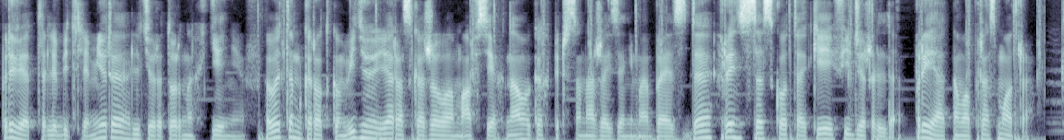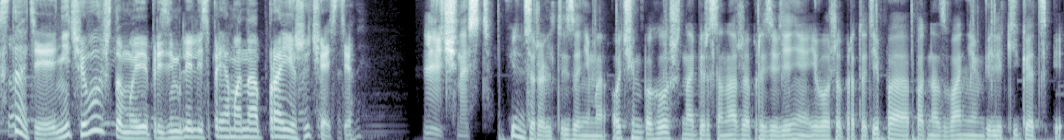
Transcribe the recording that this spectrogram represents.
Привет, любители мира литературных гениев. В этом коротком видео я расскажу вам о всех навыках персонажа из аниме БСД Фрэнсиса Скотта Кей Фиджеральда. Приятного просмотра. Кстати, ничего, что мы приземлились прямо на проезжей части. Личность. Фиджеральд из аниме очень похож на персонажа произведения его же прототипа под названием Великий Гэтсби.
